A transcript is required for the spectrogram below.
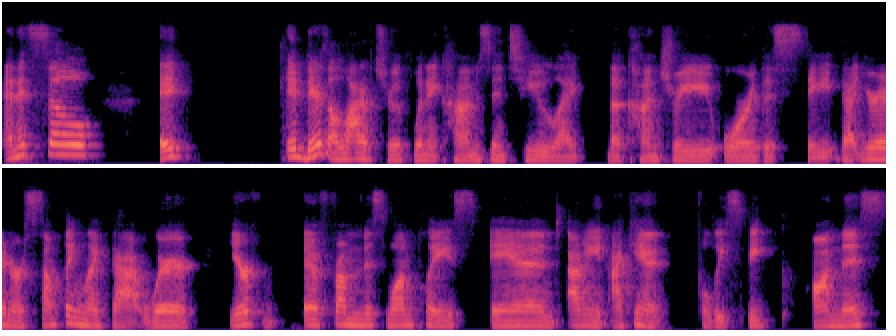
And it's so, it, it, there's a lot of truth when it comes into like the country or the state that you're in or something like that where you're uh, from this one place and i mean i can't fully speak on this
